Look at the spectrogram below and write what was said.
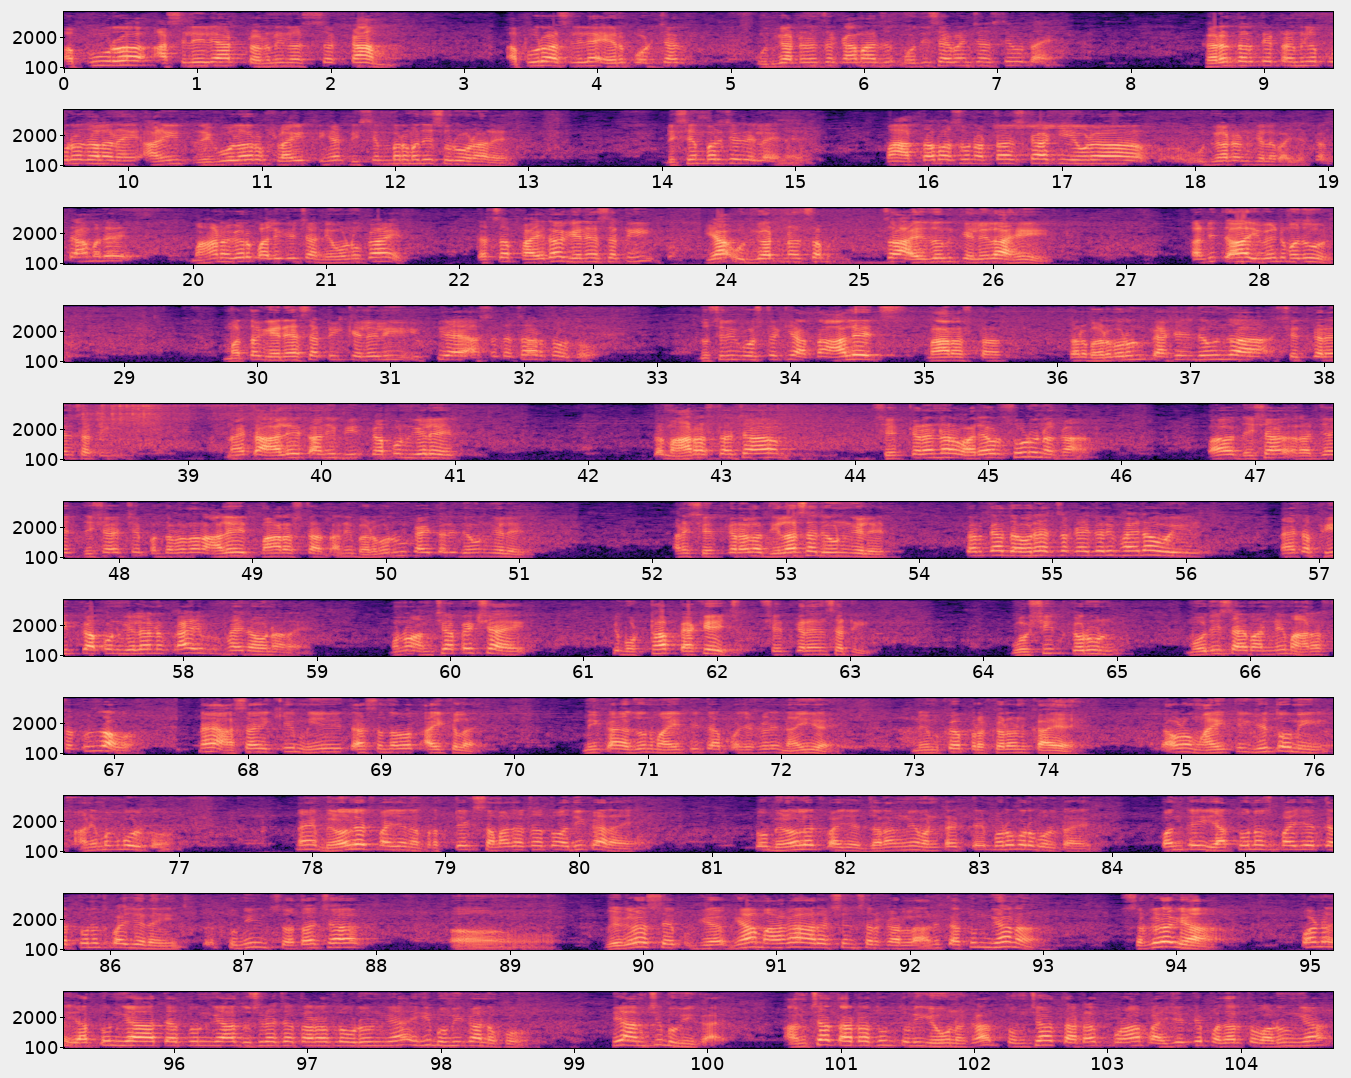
अपुरं असलेल्या टर्मिनल्सचं काम अपुरं असलेल्या एअरपोर्टच्या उद्घाटनाचं काम आज मोदी साहेबांच्या हस्ते होत आहे. खरं तर ते टर्मिनल पुरं झालं नाही आणि रेग्युलर फ्लाईट ह्या डिसेंबरमध्ये सुरू होणार आहे. डिसेंबरचे डेलाईन आहे. मग आत्तापासून अट्टाच का की एवढं उद्घाटन केलं पाहिजे? तर त्यामध्ये महानगरपालिकेच्या निवडणुका आहेत. त्याचा फायदा घेण्यासाठी या उद्घाटनाचं आयोजन केलेलं आहे. आणि त्या इव्हेंटमधून मतं घेण्यासाठी केलेली युक्ती आहे असं त्याचा अर्थ होतो. दुसरी गोष्ट की आता आलेच महाराष्ट्रात. तर भरभरून पॅकेज देऊन जा शेतकऱ्यांसाठी. नाही तर आलेत आणि भीत कापून गेलेत. तर महाराष्ट्राच्या शेतकऱ्यांना वाऱ्यावर सोडू नका. देशा राज्या देशाचे पंतप्रधान आलेत महाराष्ट्रात आणि भरभरून काहीतरी देऊन गेलेत. आणि शेतकऱ्याला दिलासा देऊन गेलेत. तर त्या दौऱ्याचा काहीतरी फायदा होईल. नाही तर फीत कापून गेल्यानं काय फायदा होणार आहे? म्हणून आमची अपेक्षा आहे की मोठा पॅकेज शेतकऱ्यांसाठी घोषित करून मोदी साहेबांनी महाराष्ट्रातून जावं. नाही असं आहे की मी त्या संदर्भात ऐकलं आहे मी काय अजून माहिती त्या माझ्याकडे नाही आहे. नेमकं प्रकरण काय आहे? त्यामुळं माहिती घेतो मी आणि मग बोलतो. नाही मिळवलंच पाहिजे ना. प्रत्येक समाजाचा तो अधिकार आहे. तो मिळवलंच पाहिजे. जरांगे म्हणतायत ते बरोबर बोलतायत. पण ते यातूनच पाहिजे त्यातूनच पाहिजे नाही. तर तुम्ही स्वतःच्या वेगळं सेप घ्या घ्या मागा आरक्षण सरकारला आणि त्यातून घ्या ना. सगळं घ्या. पण यातून घ्या त्यातून घ्या दुसऱ्याच्या ताटातलं ओढून घ्या ही भूमिका नको. ही आमची भूमिका आहे. आमच्या ताटातून तुम्ही घेऊ नका. तुमच्या ताटात पुन्हा पाहिजे ते पदार्थ वाढून घ्या.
